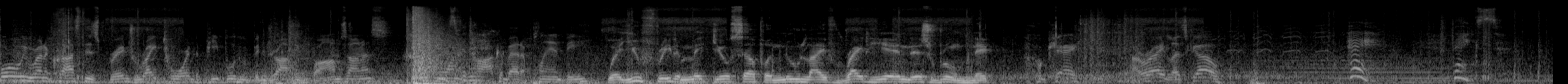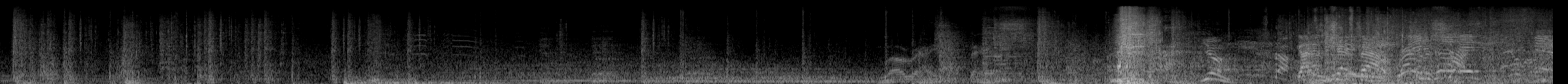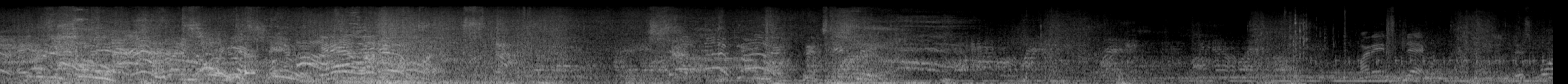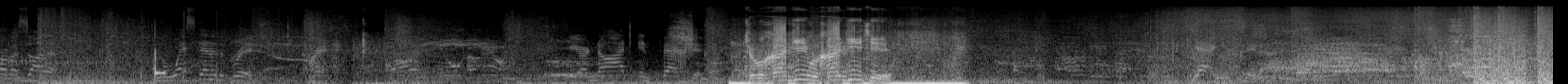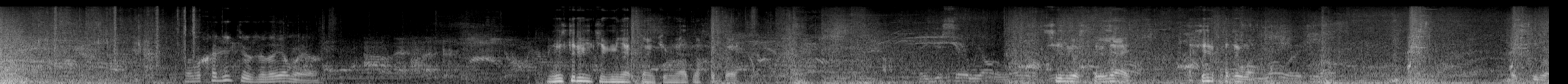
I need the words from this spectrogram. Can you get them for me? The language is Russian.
before we run across this bridge right toward the people who've been dropping bombs on us, do you want to talk about a plan B? Well, you free to make yourself a new life right here in this room, Nick. Okay. All right, let's go. Hey, thanks. Че, выходи, выходите! Ну выходите уже, да -мо. Выстрелите в меня кто-нибудь, у меня одно хп. Сильвер, стреляй! А теперь подымай. Спасибо.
